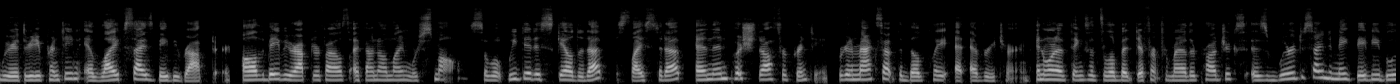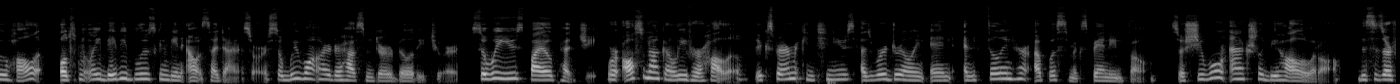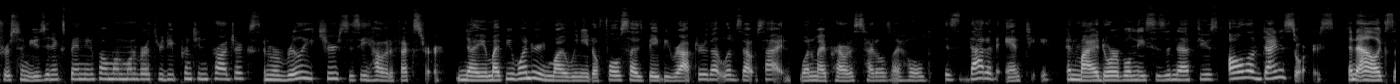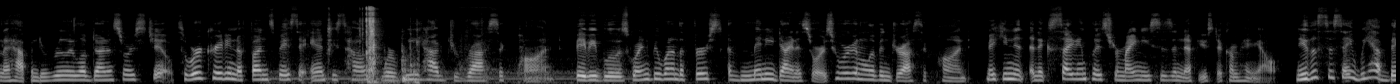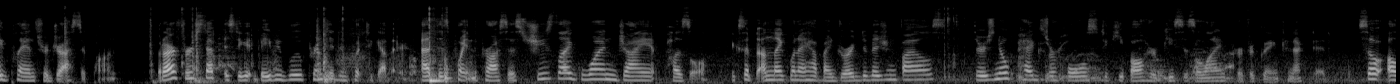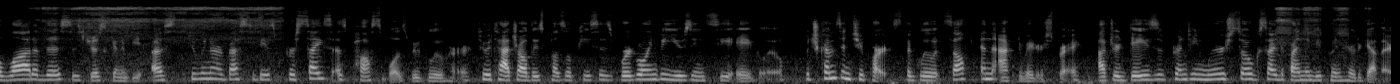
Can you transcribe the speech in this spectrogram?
We are 3D printing a life-size baby raptor. All the baby raptor files I found online were small, so what we did is scaled it up, sliced it up, and then pushed it off for printing. We're going to max out the build plate at every turn. And one of the things that's a little bit different from my other projects is we're deciding to make Baby Blue hollow. Ultimately, Baby Blue is going to be an outside dinosaur, so we want her to have some durability to her. So we used Bio-PetG. We're also not going to leave her hollow. The experiment continues as we're drilling in and filling her up with some expanding foam. So she won't actually be hollow at all. This is our first time using expanding foam on one of our 3D printing projects, and we're really curious to see how it affects her. Now, you might be wondering why we need a full-size baby raptor that lives outside. One of my proudest titles I hold is that of Auntie, and my adorable nieces and nephews all love dinosaurs. And Alex and I happen to really love dinosaurs too. So we're creating a fun space at Auntie's house where we have Jurassic Pond. Baby Blue is going to be one of the first of many dinosaurs who are going to live in Jurassic Pond, making it an exciting place for my nieces and nephews to come hang out. Needless to say, we have big plans for Jurassic Pond. But our first step is to get Baby Blue printed and put together. At this point in the process, she's like one giant puzzle. Except unlike when I have my Droid Division files, there's no pegs or holes to keep all her pieces aligned perfectly and connected. So a lot of this is just going to be us doing our best to be as precise as possible as we glue her. To attach all these puzzle pieces, we're going to be using CA glue, which comes in two parts, the glue itself and the activator spray. After days of printing, we're so excited to finally be putting her together.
